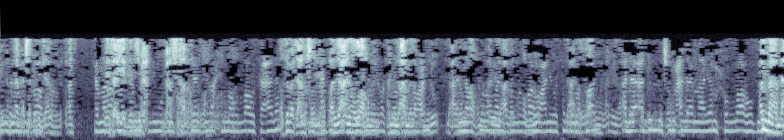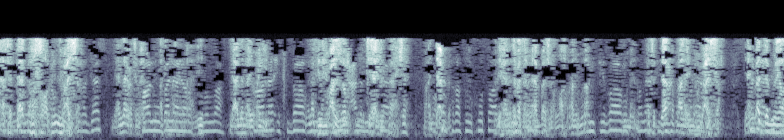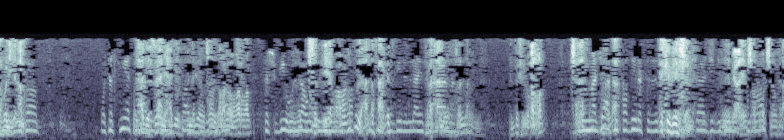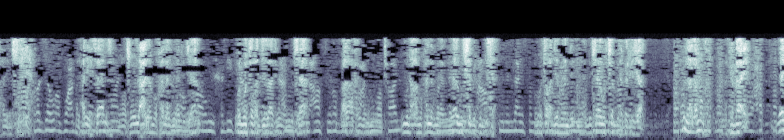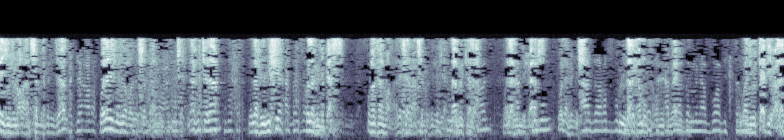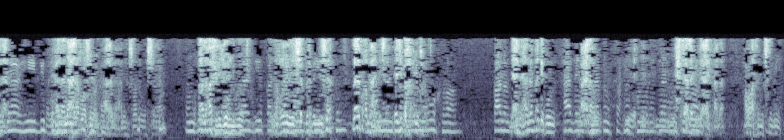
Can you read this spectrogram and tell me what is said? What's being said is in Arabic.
لكنه لا بأس بالرجال بالباطل والثقات كما يتأيد أخرج الإجماع. مسلم مع الصحابة رحمه الله تعالى وثبت عن صلى الله. عليه وسلم قال لعن الله من عمل عمل لوط لعن أن الله من عمل الله عمل صلى قوم الله لوط عليه لعن وسلم الله من عمل ألا أدلكم على ما يمحو الله به أما ما أتى الدابة فالصواب أنه يعزر لأن لا يعتمد قالوا بلى يا رسول الله. لعل ما إسباغ ولكنه يعزر بإتيان النساء الفاحشة مع الدابة. ولهذا ثبت عن ابن عباس رضي الله عنهما من الصلاة أتى الدابة قال إنه الصلاة. يعزر. يعني يؤدب ما يراه ولي الأمر. وتسمية والحديث الثاني حديث النبي صلى الله عليه وسلم ضرب وغرب. تشبيه له الصديق وعمر كل هذا ثابت ثبت النبي صلى الله عليه وسلم البشر يغرب. مما جاء في فضيلة الرباط تكفي فيه السنة النبي عليه الصلاة والسلام في الحديث الصحيح. والحديث الله الثالث. الرسول لعن المخلف من رحمه الرجال من والمترجلات من النساء. قال وقال المخلف من الرجال متشبه بالنساء. والمترجل من النساء متشبه بالرجال. كل هذا منكر من الكبائر لا يجوز للمرأة أن تشبه بالرجال ولا يجوز للرجل أن يشبه بالنساء لا في الكلام ولا في المشية ولا في اللباس. وهكذا المرأة ليس لها تشبه بالرجال. لا في الكلام ولا في اللباس ولا في المشية. كل ذلك منكر من أبواب السماء واجب التأديب على ذلك. ولهذا لعن الرسول فعل عليه الصلاة والسلام وقال أخرجوهم من أن الرجل خلقوا بالنساء لا يبقى مع النساء يجب قال لأن هذا قد يكون هذا فعله يحتال بذلك على حراس المسلمين.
